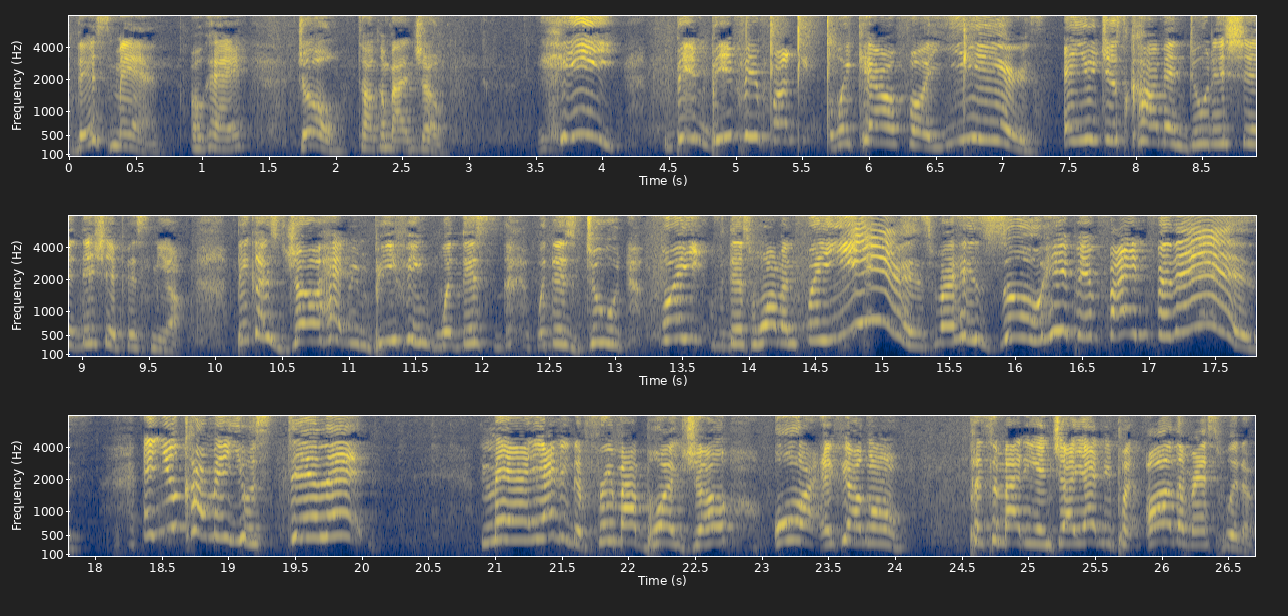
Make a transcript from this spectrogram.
This man, okay, Joe, talking about Joe, he been beefing with Carole for years and you just come and do this shit? This shit pissed me off. Because Joe had been beefing with this with this dude for this woman for years for his zoo. He been fighting for this. And you come and you steal it? Man y'all need to free my boy Joe or if y'all gonna put somebody in jail y'all need to put all the rest with him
